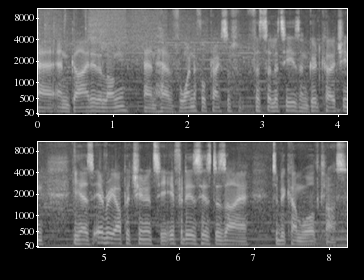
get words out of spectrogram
Uh, and guided along and have wonderful practice facilities and good coaching, he has every opportunity, if it is his desire, to become world class.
